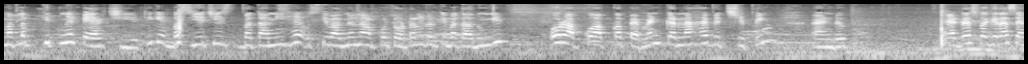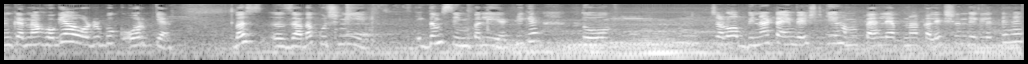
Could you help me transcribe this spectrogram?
मतलब कितने पैर चाहिए, ठीक है? बस ये चीज़ बतानी है, उसके बाद में मैं आपको टोटल करके बता दूँगी। और आपको आपका पेमेंट करना है विथ शिपिंग एंड एड्रेस वगैरह सेंड करना हो गया ऑर्डर बुक और क्या? बस ज़्यादा कुछ नहीं है। एकदम सिंपल ही है, ठीक है? तो चलो, अब बिना टाइम वेस्ट किए हम पहले अपना कलेक्शन देख लेते हैं।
